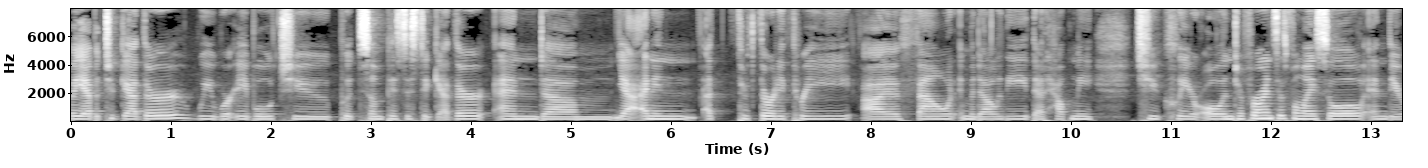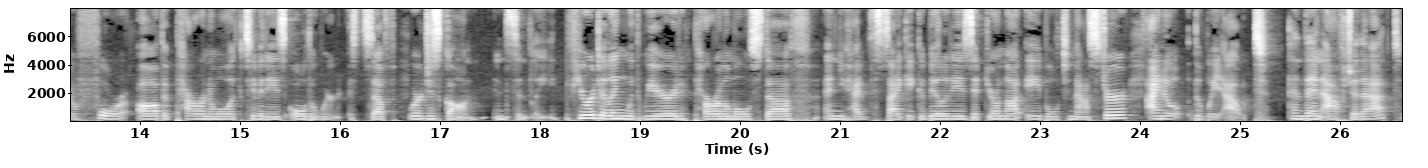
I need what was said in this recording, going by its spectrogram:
But yeah, but together we were able to put some pieces together. And um, yeah, and in at 33, I found a modality that helped me to clear all interferences from my soul, and therefore all the paranormal activities, all the weird stuff were just gone instantly. If you're dealing with weird paranormal stuff and you have psychic abilities that you're not able to master, I know the way out. And then after that,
